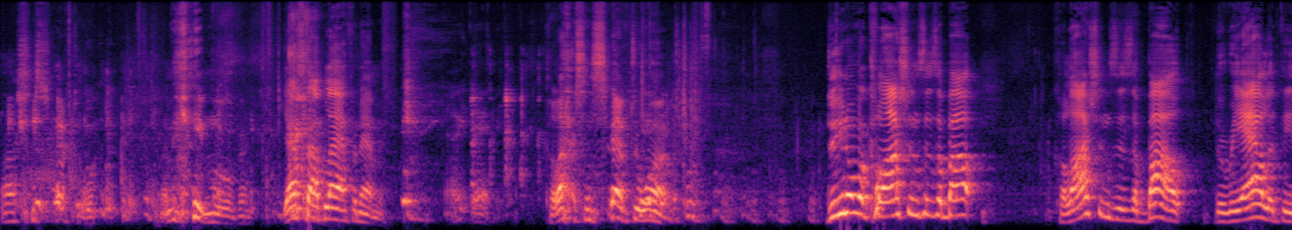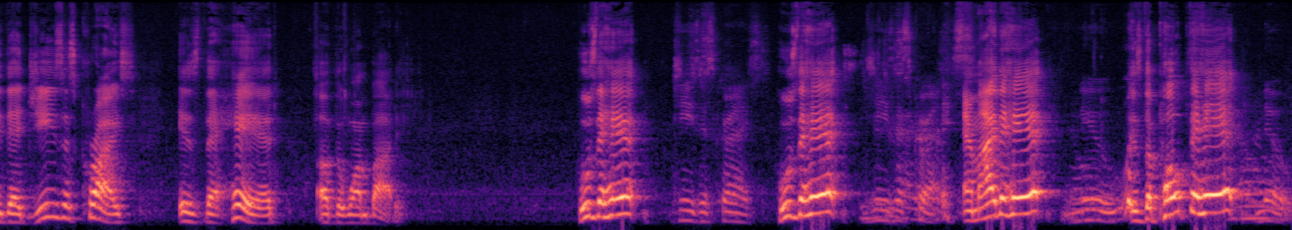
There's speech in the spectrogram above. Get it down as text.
Colossians chapter 1. Let me keep moving. Y'all stop laughing at me. Okay. Colossians chapter 1. Do you know what Colossians is about? Colossians is about the reality that Jesus Christ is the head of the one body. Who's the head? Jesus Christ. Who's the head? Jesus Christ. Am I the head? No. Is the Pope the head? No.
